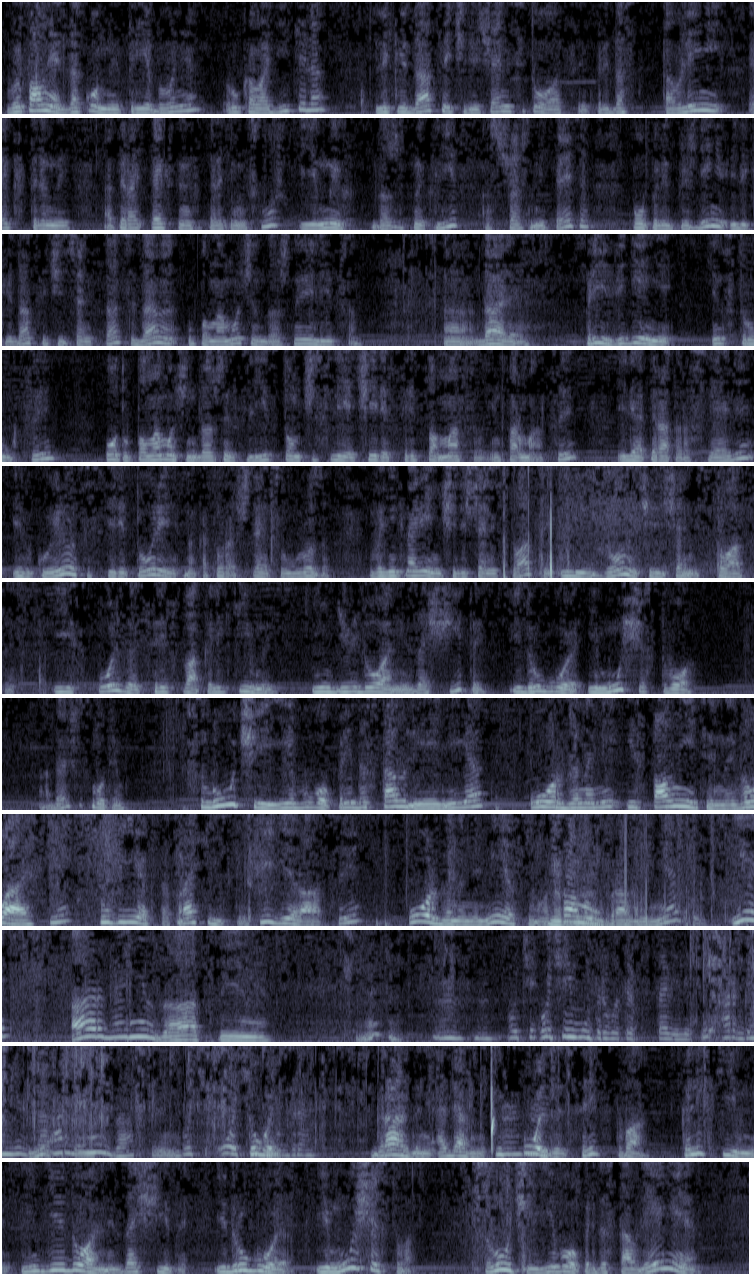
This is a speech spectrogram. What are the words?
Выполнять законные требования руководителя ликвидации чрезвычайной ситуации, предоставлении экстренной, экстренных оперативных служб и иных должностных лиц, осуществляющих мероприятия по предупреждению и ликвидации чрезвычайной ситуации, данные уполномоченные должностные лица. А, Далее. При введении инструкции от уполномоченных должностных лиц, в том числе через средства массовой информации или операторов связи, эвакуироваться с территории, на которой осуществляется угроза возникновения чрезвычайной ситуации или зоны чрезвычайной ситуации и использовать средства коллективной и индивидуальной защиты и другое имущество. А дальше смотрим в случае его предоставления органами исполнительной власти субъектов Российской Федерации, органами местного самоуправления и организациями. Понимаете? Очень, очень мудро вот это ставили. И И организация. Очень, очень То есть, мудро. граждане обязаны использовать средства коллективной и индивидуальной защиты и другое имущество в случае его предоставления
